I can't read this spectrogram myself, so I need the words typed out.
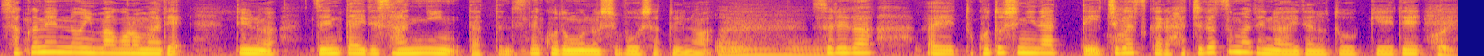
昨年の今頃までというのは全体で3人だったんですね。子どもの死亡者というのは。それが、えーと、今年になって1月から8月までの間の統計で、はい、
